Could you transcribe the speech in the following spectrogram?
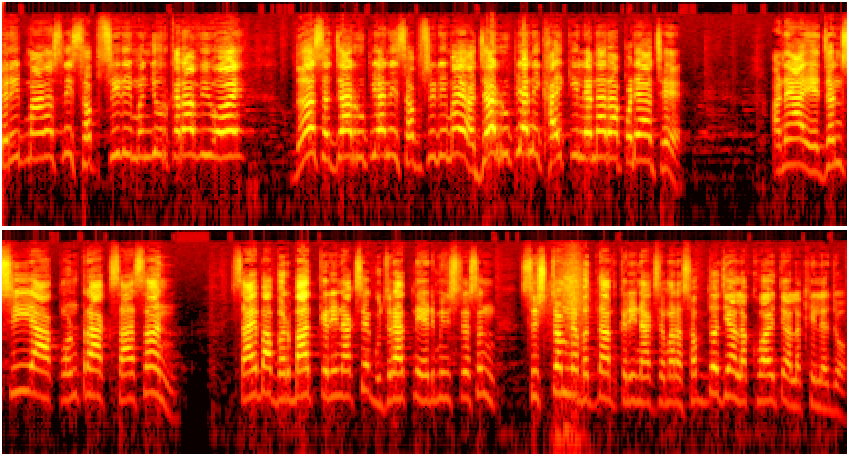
ગરીબ માણસની સબસિડી મંજૂર કરાવવી હોય, દસ હજાર રૂપિયાની સબસિડીમાં હજાર રૂપિયાની ખાઈકી લેનારા પડ્યા છે. અને આ એજન્સી, આ કોન્ટ્રાક્ટ, શાસન, સાહેબ, આ બરબાદ કરી નાખશે ગુજરાતની એડમિનિસ્ટ્રેશન સિસ્ટમને બદનામ કરી નાખશે. મારા શબ્દો જ્યાં લખવા હોય ત્યાં લખી લેજો.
